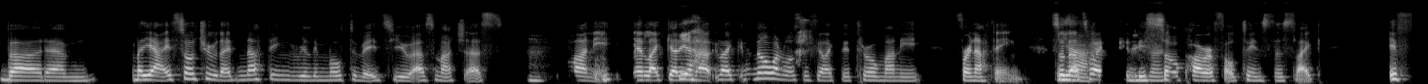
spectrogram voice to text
But um but yeah, it's so true that nothing really motivates you as much as Mm. money and like getting Yeah. that like no one wants to feel like they throw money for nothing. So that's why it can be exactly. so powerful. To instance, like if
